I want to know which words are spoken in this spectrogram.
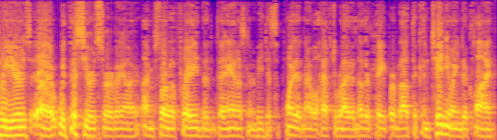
three years uh, with this year's survey. I, am sort of afraid that Diana's going to be disappointed, and I will have to write another paper about the continuing decline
